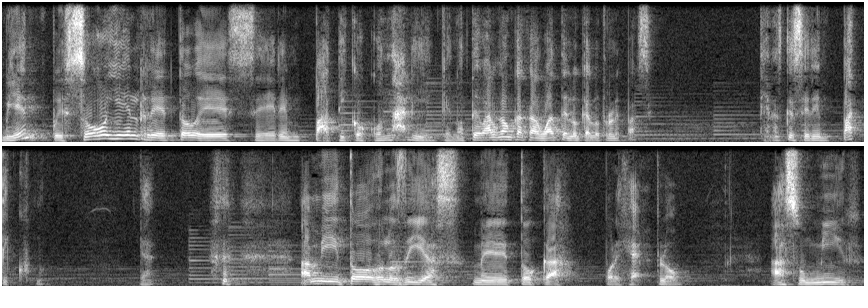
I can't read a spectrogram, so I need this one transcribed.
Bien, pues hoy el reto es ser empático con alguien, que no te valga un cacahuate lo que al otro le pase. Tienes que ser empático, ¿no? ¿Ya? A mí todos los días me toca, por ejemplo, asumir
